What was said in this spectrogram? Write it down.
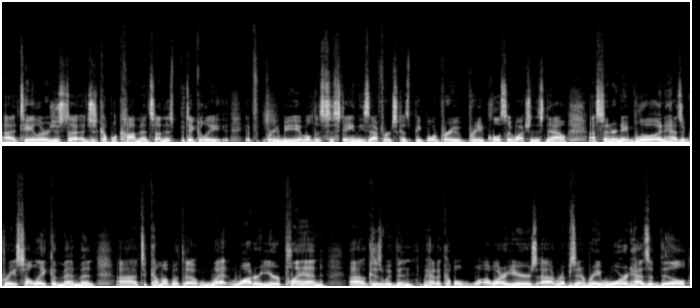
uh, Taylor. Just uh, just a couple comments on this, particularly if we're going to be able to sustain these efforts, because people are pretty pretty closely watching this now. Uh, Senator Nate Blouin has a Great Salt Lake amendment uh, to come up with a wet water year plan, because uh, we've been we had a couple water years. Uh, Representative Ray Ward has a bill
